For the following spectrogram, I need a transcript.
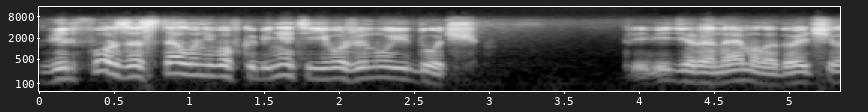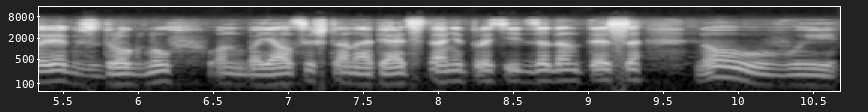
Вильфор застал у него в кабинете его жену и дочь. При виде Рене молодой человек вздрогнул. Он боялся, что она опять станет просить за Дантеса, но, увы...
